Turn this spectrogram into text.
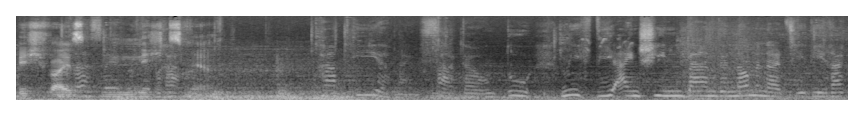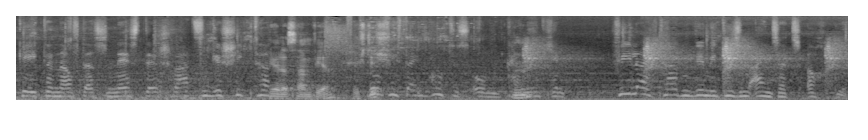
Ich weiß das nichts mehr. Habt ihr, mein Vater und du, nicht die Einschienenbahn genommen, als ihr die Raketen auf das Nest der Schwarzen geschickt habt? Ja, das haben wir. Das Richtig? ist ein gutes Omen, Kaninchen. Vielleicht haben wir mit diesem Einsatz auch Glück.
